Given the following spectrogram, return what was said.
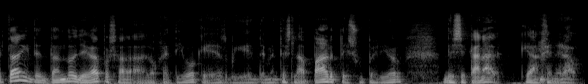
Están intentando llegar pues, al objetivo que es, evidentemente es la parte superior de ese canal que han generado.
